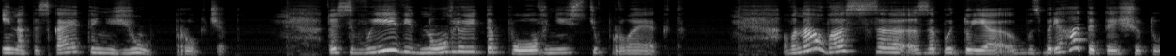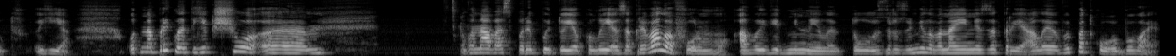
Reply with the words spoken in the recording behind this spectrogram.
і натискаєте New Project. Тобто ви відновлюєте повністю проект. Вона у вас е, запитує зберігати те, що тут є. От, наприклад, якщо е, вона вас перепитує, коли я закривала форму, а ви відмінили, то зрозуміло, вона її не закриє, але випадково буває.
